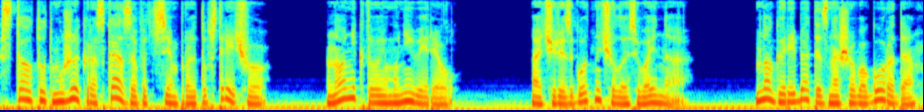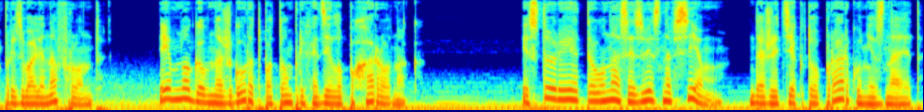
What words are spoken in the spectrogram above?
Стал тот мужик рассказывать всем про эту встречу, но никто ему не верил. А через год началась война. Много ребят из нашего города призвали на фронт, и много в наш город потом приходило похоронок. История эта у нас известна всем, даже те, кто про арку не знает,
